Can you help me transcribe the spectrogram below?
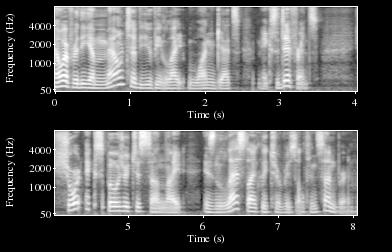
However, the amount of UV light one gets makes a difference. Short exposure to sunlight is less likely to result in sunburn.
